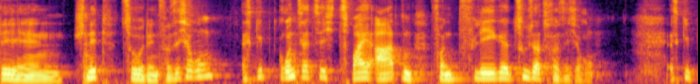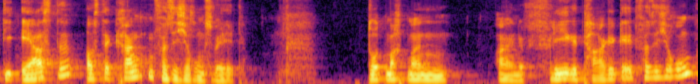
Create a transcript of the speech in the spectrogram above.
den Schnitt zu den Versicherungen. Es gibt grundsätzlich zwei Arten von Pflegezusatzversicherung. Es gibt die erste aus der Krankenversicherungswelt. Dort macht man eine Pflegetagegeldversicherung,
